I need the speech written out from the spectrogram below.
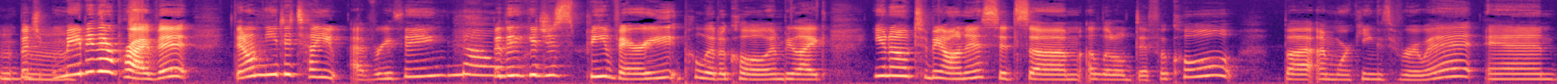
But Mm-mm. maybe they're private. They don't need to tell you everything. No. But they could just be very political and be like, you know, to be honest, it's um a little difficult, but I'm working through it and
